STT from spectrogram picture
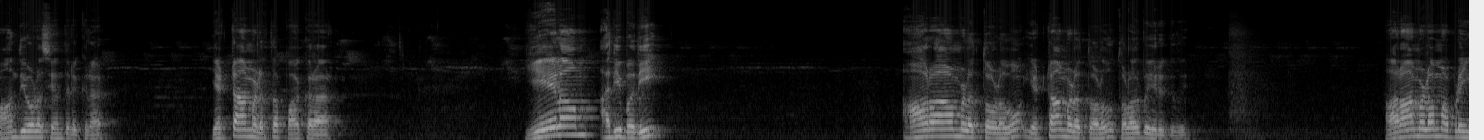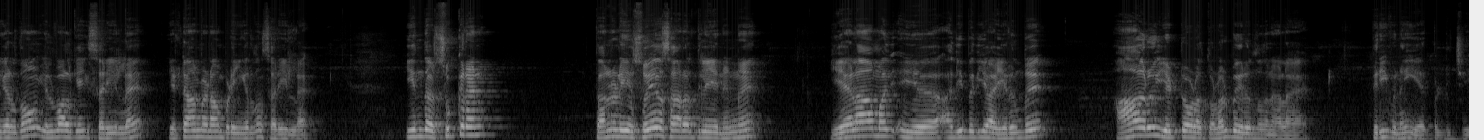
மாந்தியோடு சேர்ந்துருக்கிறார். எட்டாம் இடத்தை பார்க்குறார். ஏழாம் அதிபதி ஆறாம் இடத்தோடவும் எட்டாம் இடத்தோடவும் தொடர்பு இருக்குது. ஆறாம் இடம் அப்படிங்கிறதும் இல்வாழ்க்கைக்கு சரியில்லை எட்டாம் இடம் அப்படிங்கிறதும் சரியில்லை. இந்த சுக்கிரன் தன்னுடைய சுயசாரத்திலேயே நின்று ஏழாம் அதிபதியாக இருந்து ஆறு எட்டோட தொடர்பு இருந்ததுனால பிரிவினை ஏற்பட்டுச்சு.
